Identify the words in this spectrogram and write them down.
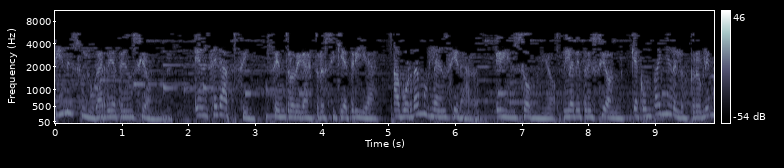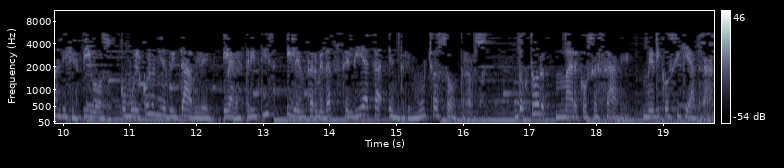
tiene su lugar de atención. En CEGAPSI, Centro de Gastropsiquiatría, abordamos la ansiedad, el insomnio, la depresión que acompañan a los problemas digestivos como el colon irritable, la gastritis y la enfermedad celíaca, entre muchos otros. Doctor Marcos Asade, médico psiquiatra.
